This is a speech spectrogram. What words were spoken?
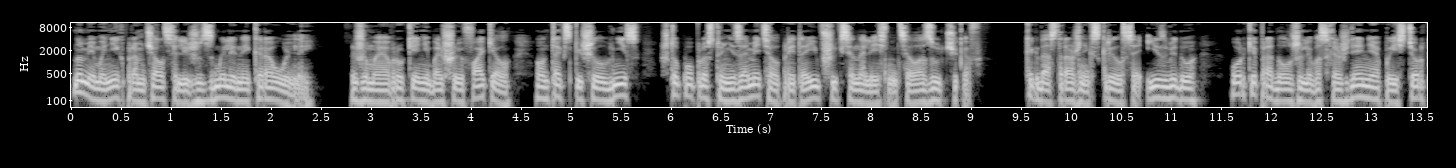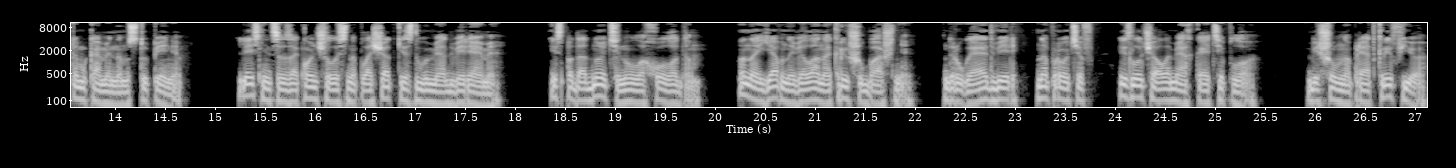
Но мимо них промчался лишь взмыленный караульный. Сжимая в руке небольшой факел, он так спешил вниз, что попросту не заметил притаившихся на лестнице лазутчиков. Когда стражник скрылся из виду, орки продолжили восхождение по истертым каменным ступеням. Лестница закончилась на площадке с двумя дверями. Из-под одной тянуло холодом. Она явно вела на крышу башни. Другая дверь, напротив, излучала мягкое тепло. Бесшумно приоткрыв ее,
